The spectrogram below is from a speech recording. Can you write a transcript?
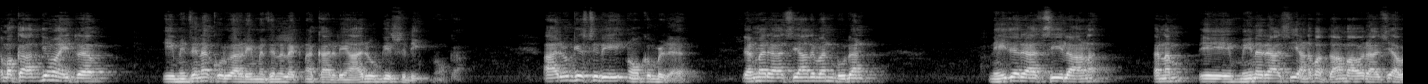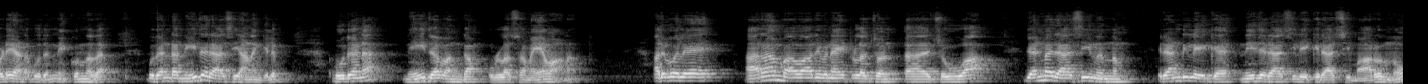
നമുക്ക് ആദ്യമായിട്ട് ഈ മിഥുനക്കുറുകാരുടെയും മിഥുന ലഗ്നക്കാരുടെയും ആരോഗ്യസ്ഥിതി നോക്കാം. ആരോഗ്യസ്ഥിതി നോക്കുമ്പോൾ ജന്മരാശിയാധിപൻ ബുധൻ നീചരാശിയിലാണ്. കാരണം ഈ മീനരാശിയാണ് പത്താം ഭാവരാശി അവിടെയാണ് ബുധൻ നിൽക്കുന്നത്. ബുധന്റെ നീചരാശിയാണെങ്കിലും ബുധന് നീചഭംഗം ഉള്ള സമയമാണ്. അതുപോലെ ആറാം ഭാവാധിപനായിട്ടുള്ള ചൊവ്വ ജന്മരാശിയിൽ നിന്നും രണ്ടിലേക്ക് നീചരാശിയിലേക്ക് രാശി മാറുന്നു.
